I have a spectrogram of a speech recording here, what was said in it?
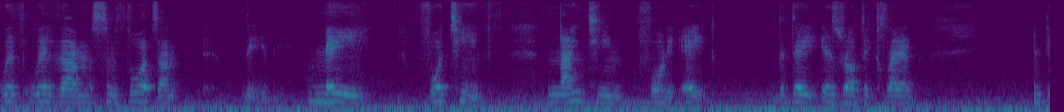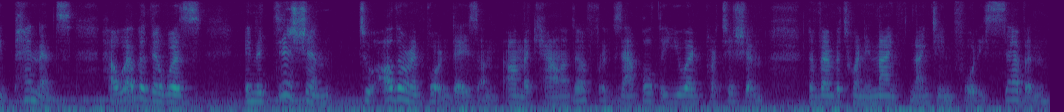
with with um, some thoughts on the May fourteenth, nineteen forty eight, the day Israel declared independence. However, there was, in addition to other important days on, on the calendar, for example, the UN partition, November 29th, 1947,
